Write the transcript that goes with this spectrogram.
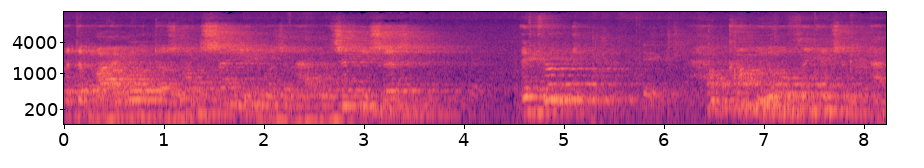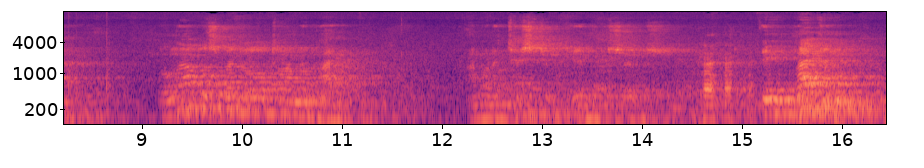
But the Bible does not say it was an apple. It simply says a fruit. How come we all think it's an apple? Well, now we'll spend a little time in Latin. I'm going to test you in the service. In Latin,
